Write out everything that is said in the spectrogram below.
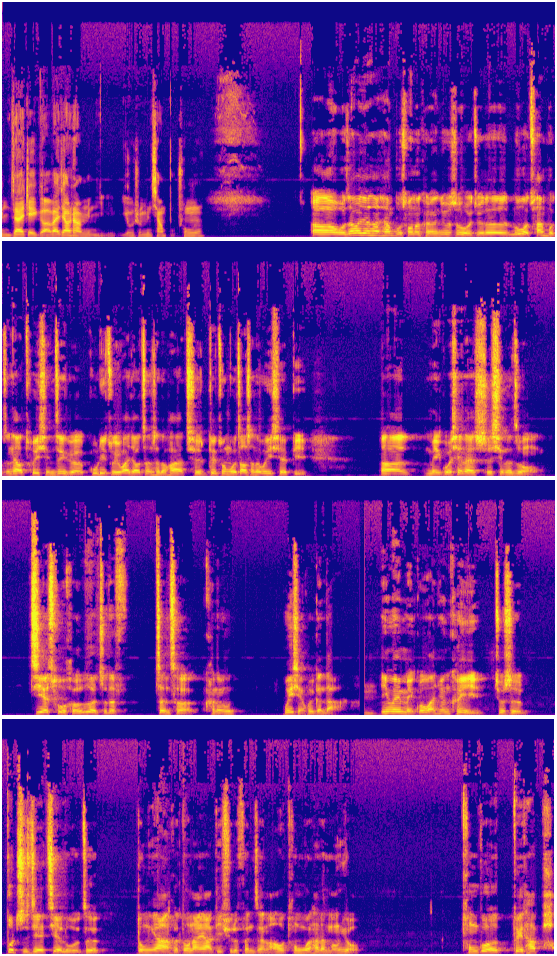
你在这个外交上面，你有什么想补充呢？呃，我在外交上想补充的，可能就是我觉得，如果川普真的要推行这个孤立主义外交政策的话，其实对中国造成的威胁比。呃，美国现在实行的这种接触和遏制的政策，可能危险会更大。嗯，因为美国完全可以就是不直接介入这个东亚和东南亚地区的纷争，然后通过他的盟友，通过对他抛，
